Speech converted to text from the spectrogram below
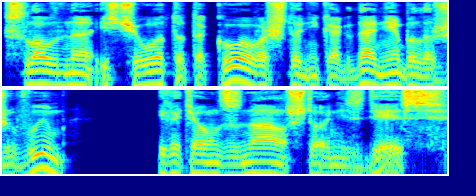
словно из чего-то такого, что никогда не было живым, и хотя он знал, что они здесь,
